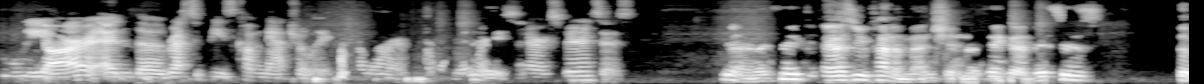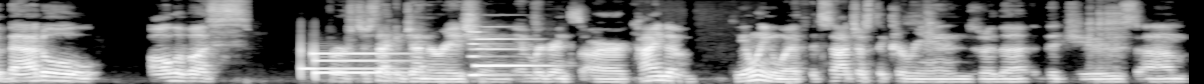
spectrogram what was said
who we are, and the recipes come naturally from our memories and our experiences. Yeah, and I think as you kind of mentioned, I think that this is the battle all of us first or second generation immigrants are kind of dealing with. It's not just the Koreans or the the Jews. Um,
